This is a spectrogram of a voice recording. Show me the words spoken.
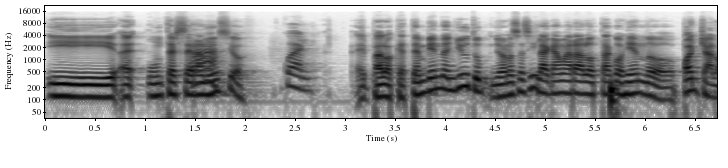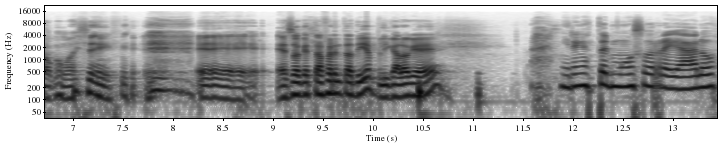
Y eh, un tercer Ah. anuncio. ¿Cuál? Eh, para los que estén viendo en YouTube, yo no sé si la cámara lo está cogiendo, ponchalo, como dicen. Eh, eso que está frente a ti, explica lo que es. Miren este hermoso regalo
